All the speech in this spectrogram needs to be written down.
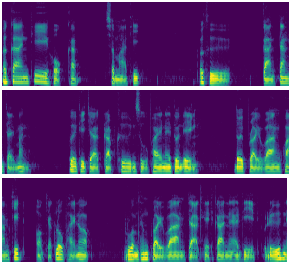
ประการที่ 6 ครับ สมาธิ ก็คือการตั้งใจมั่น พื่อที่จะกลับคืนสู่ภายในตนเอง โดยปล่อยวางความคิดออกจากโลกภายนอก รวมทั้งปล่อยวางจากเหตุการณ์ในอดีต หรือใน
